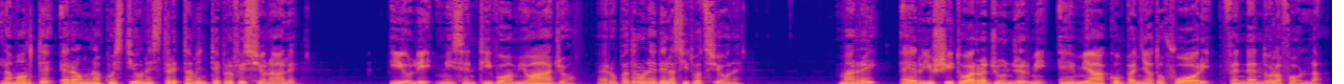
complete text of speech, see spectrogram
la morte era una questione strettamente professionale. Io lì mi sentivo a mio agio, ero padrone della situazione. Murray è riuscito a raggiungermi e mi ha accompagnato fuori, fendendo la folla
